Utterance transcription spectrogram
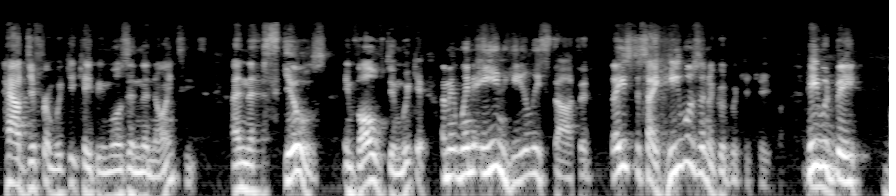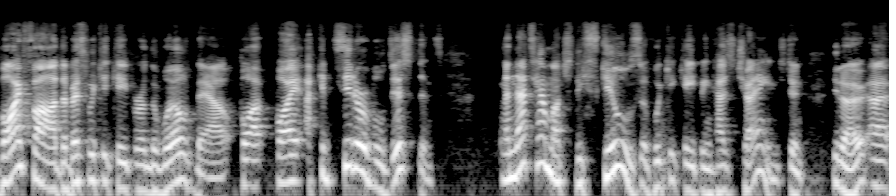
how different wicketkeeping was in the 90s and the skills involved in wicket. I mean, when Ian Healy started, they used to say he wasn't a good wicketkeeper. He mm. would be by far the best wicketkeeper in the world now, but by a considerable distance. And that's how much the skills of wicketkeeping has changed. And, you know, uh,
